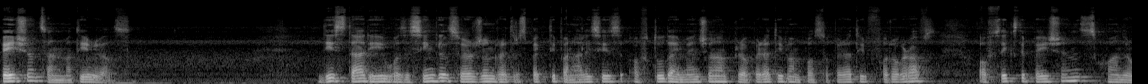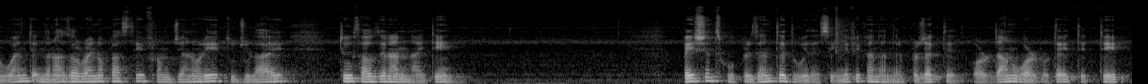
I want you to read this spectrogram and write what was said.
Patients and materials. This study was a single surgeon retrospective analysis of two dimensional preoperative and postoperative photographs of 60 patients who underwent endonasal rhinoplasty from January to July 2019. Patients who presented with a significant underprojected or downward rotated tip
